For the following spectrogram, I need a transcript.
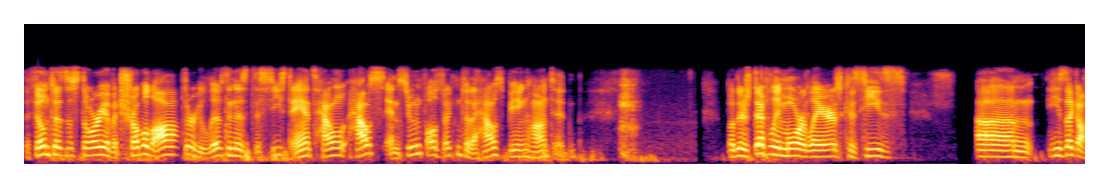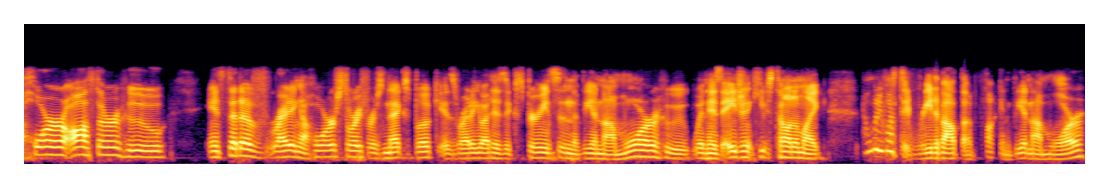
the film tells the story of a troubled author who lives in his deceased aunt's hou- house and soon falls victim to the house being haunted. But there's definitely more layers because he's, um, he's like a horror author who, instead of writing a horror story for his next book, is writing about his experiences in the Vietnam War. Who, when his agent keeps telling him like, nobody wants to read about the fucking Vietnam War,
